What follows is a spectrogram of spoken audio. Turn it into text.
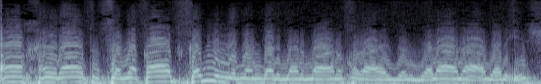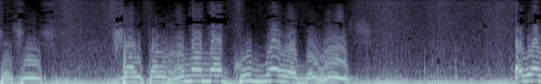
آخرات صدقات قبول لبن در دربار خدا جل جلال اگر اس ششی شرطان ہما مبخود جا و بہیچ اگر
